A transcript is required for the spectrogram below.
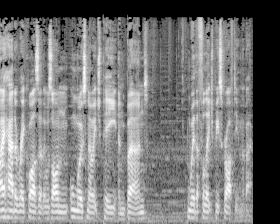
I had a Rayquaza that was on almost no HP and burned, with a full HP Scrafty in the back.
